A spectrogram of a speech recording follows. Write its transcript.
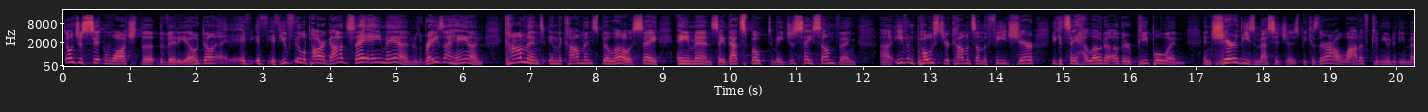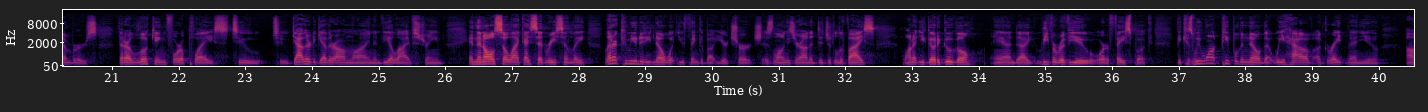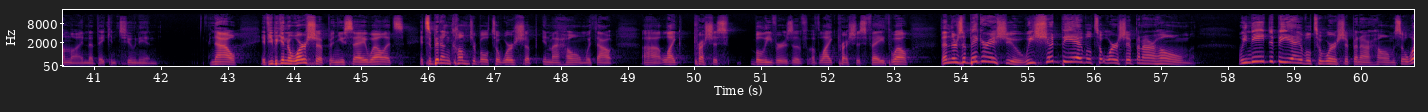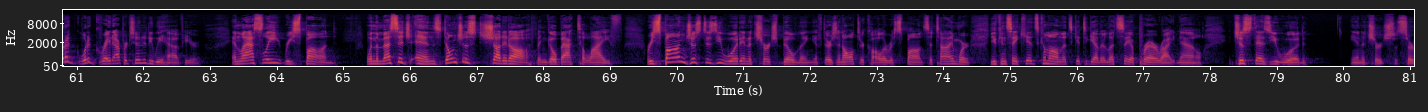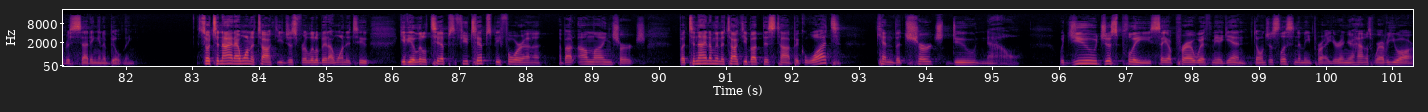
Don't just sit and watch the, the video. Don't if, if, if you feel the power of God, say amen. Raise a hand. Comment in the comments below. Say amen. Say that spoke to me. Just say something uh, even post your comments on the feed. Share. You could say hello to other people and, and share these messages because there are a lot of community members that are looking for a place to, to gather together online and via live stream. And then also, like I said recently, let our community know what you think about your church as long as you're on a digital device. Why don't you go to Google and uh, leave a review or Facebook because we want people to know that we have a great venue online that they can tune in. Now, if you begin to worship and you say, well, it's, it's a bit uncomfortable to worship in my home without uh, like precious believers of, of like precious faith, well, then there's a bigger issue. We should be able to worship in our home. We need to be able to worship in our home. So, what a, what a great opportunity we have here. And lastly, respond. When the message ends, don't just shut it off and go back to life. Respond just as you would in a church building. If there's an altar call a response, a time where you can say, Kids, come on, let's get together. Let's say a prayer right now, just as you would in a church service setting in a building. So, tonight I want to talk to you just for a little bit. I wanted to give you a little tips, a few tips before uh, about online church. But tonight I'm going to talk to you about this topic What can the church do now? Would you just please say a prayer with me again? Don't just listen to me pray. You're in your house, wherever you are.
